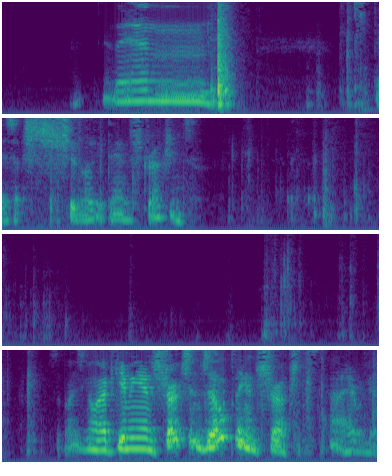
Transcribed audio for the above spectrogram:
then, guess I should look at the instructions. Somebody's going to have to give me instructions. Open the instructions. Ah, here we go.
